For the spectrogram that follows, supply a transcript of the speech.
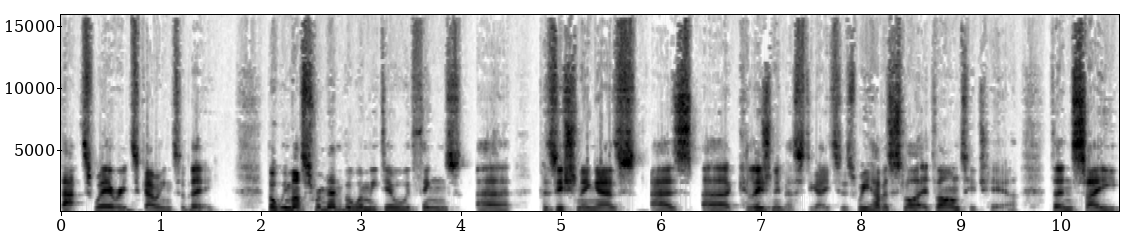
That's where it's going to be. But we must remember when we deal with things uh, positioning as as uh, collision investigators, we have a slight advantage here than say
